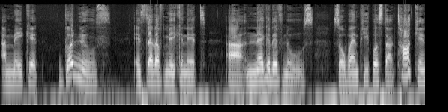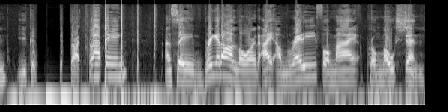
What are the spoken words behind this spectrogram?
and make it good news instead of making it uh, negative news. So when people start talking, you can start clapping and say, Bring it on, Lord. I am ready for my promotion.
